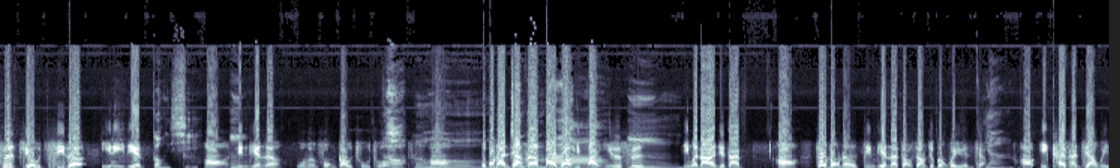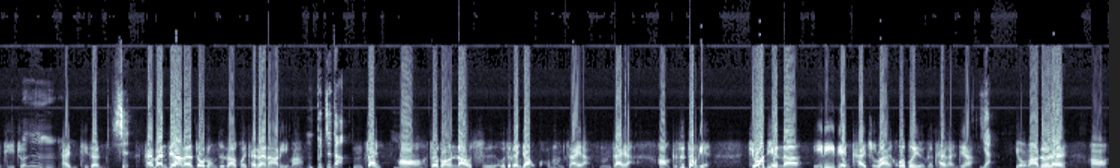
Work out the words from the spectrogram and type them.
四九七的一利店。恭喜。哦，嗯。今天呢我们逢高出脱，哦。我不敢讲呢卖到一百一十四，嗯。因为答案简单。哦，周董呢今天呢早上就跟会员讲，好以开盘价为基准嗯嗯，来提正。是开盘价呢，周董知道会开在哪里吗？嗯不知道，嗯，在哦，周董很老实，我就跟你讲，我唔知啦，唔知啦。哦，可是重点，九点呢，一利店开出来会不会有个开盘价？呀，有嘛，对不对？哦，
